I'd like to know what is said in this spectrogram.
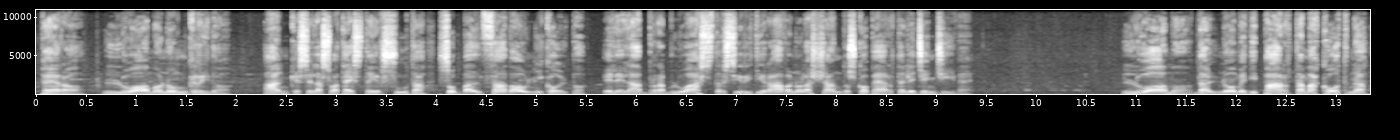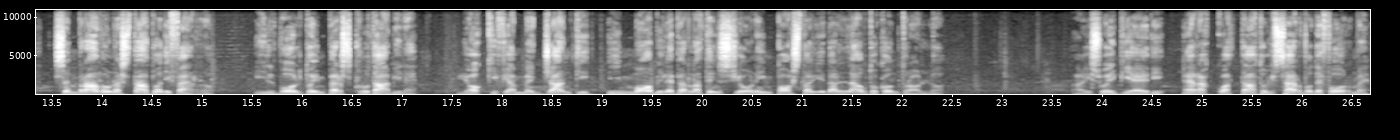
Però l'uomo non gridò, anche se la sua testa irsuta sobbalzava ogni colpo e le labbra bluastre si ritiravano lasciando scoperte le gengive. L'uomo, dal nome di Parta Makotna, sembrava una statua di ferro il volto imperscrutabile, gli occhi fiammeggianti, immobile per la tensione impostagli dall'autocontrollo. Ai suoi piedi era acquattato il servo deforme,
